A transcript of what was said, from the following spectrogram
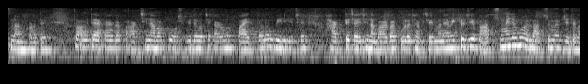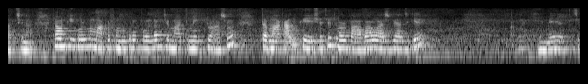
স্নান করাতে। তো আমি তো একা একা পারছি না, আমার খুব অসুবিধা হচ্ছে, কারণ ওর পায়ের তলাও বেরিয়েছে, হাঁটতে চাইছে না, বারবার করে থাকছে। মানে আমি একটু যে বাথরুমে যাব আমি বাথরুমেও যেতে পারছি না। তখন কী করব, মাকে ফোন করে বললাম যে, মা, তুমি একটু আসো। তা মা কালকে এসেছে, তো ওর বাবাও আসবে আজকে। ঘেমে যাচ্ছে।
